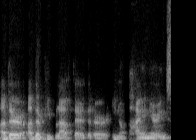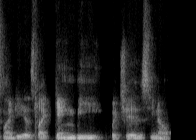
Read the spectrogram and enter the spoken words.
other other people out there that are you know pioneering some ideas like Game B, which is you know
